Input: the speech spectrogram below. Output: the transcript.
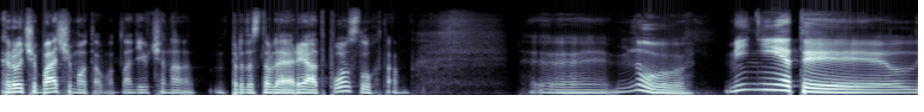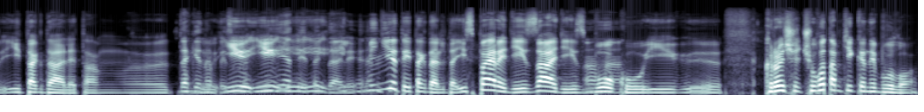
коротше, бачимо, там одна дівчина предоставляє ряд послуг там. Е, ну, мінети і так далі. Там, е, Так і написано, мінети і так далі. І, мінети і так далі. Да. І спереді, і ззаді, і збоку, і. е, Коротше, чого там тільки не було.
